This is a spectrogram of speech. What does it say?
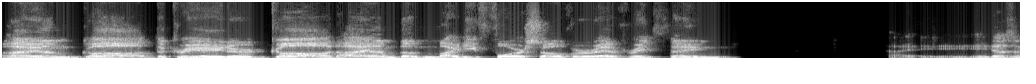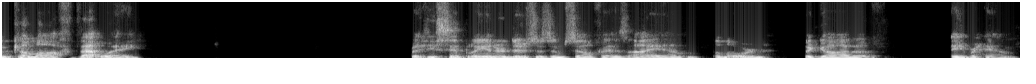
I am God, the Creator God. I am the mighty force over everything he doesn't come off that way, but he simply introduces himself as I am the Lord, the God of Abraham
